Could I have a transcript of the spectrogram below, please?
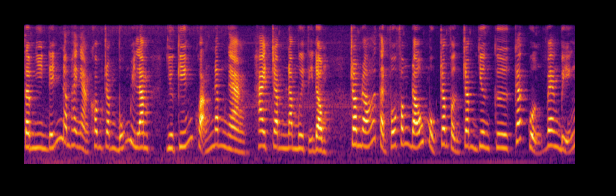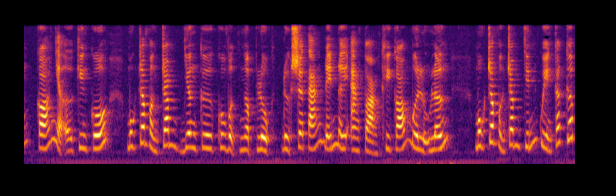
tầm nhìn đến năm 2045 dự kiến khoảng 5.250 tỷ đồng. Trong đó, thành phố phấn đấu 100% dân cư các quận ven biển có nhà ở kiên cố, 100% dân cư khu vực ngập lụt được sơ tán đến nơi an toàn khi có mưa lũ lớn, 100% chính quyền các cấp,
